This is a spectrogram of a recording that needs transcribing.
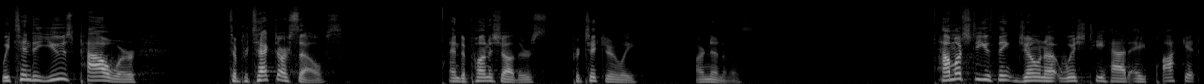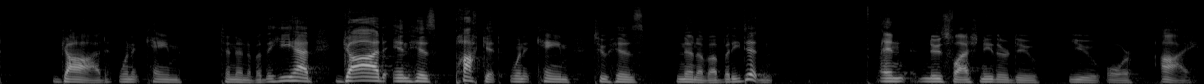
We tend to use power to protect ourselves and to punish others, particularly our Ninevehs. How much do you think Jonah wished he had a pocket God when it came to Nineveh? That he had God in his pocket when it came to his Nineveh, but he didn't. And newsflash, neither do you or I.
